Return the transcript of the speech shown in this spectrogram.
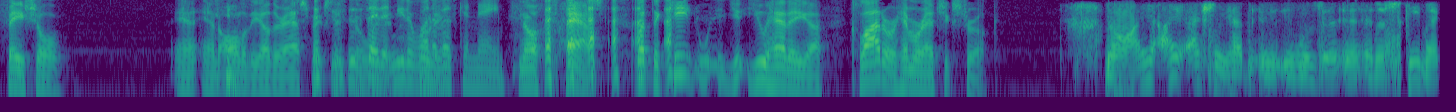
facial and, and all of the other aspects that to go say that it, neither one of us can name. No, fast. but the key, you, you had a uh, clot or hemorrhagic stroke. No, I, I actually had it, it was a, an ischemic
